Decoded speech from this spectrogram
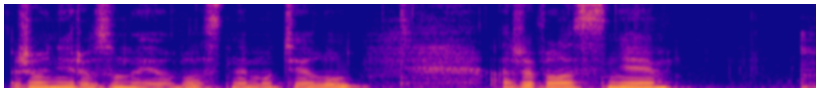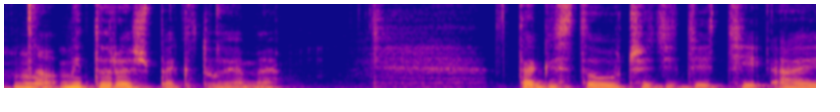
Že oni rozumejú vlastnému telu a že vlastne no, my to rešpektujeme. Takisto učiť deti aj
